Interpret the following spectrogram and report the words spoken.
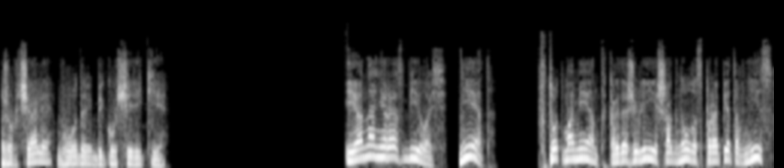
журчали воды бегущей реки. И она не разбилась. Нет. В тот момент, когда Жюли шагнула с парапета вниз,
